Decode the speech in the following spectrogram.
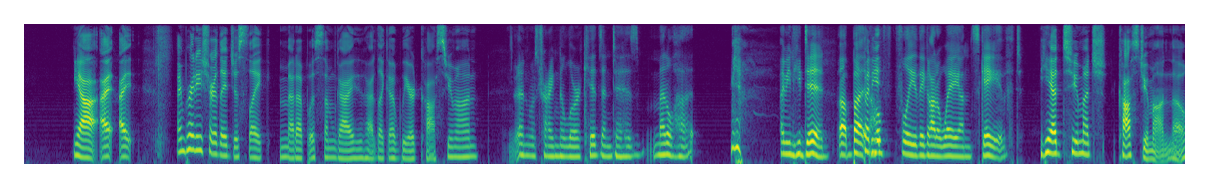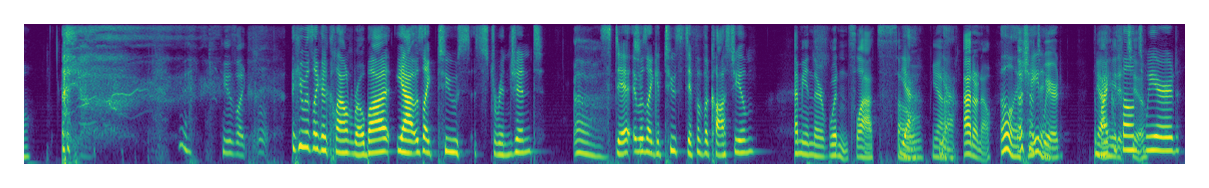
Yeah, I I I'm pretty sure they just like met up with some guy who had like a weird costume on. and was trying to lure kids into his metal hut. Yeah. I mean, he did, uh, but, But he- hopefully they got away unscathed. He had too much costume on though. he was like He was like a clown robot. Yeah, it was like too s- stringent, stiff. It was like a too stiff of a costume. I mean, they're wooden slats, so Yeah, yeah. yeah. I don't know. Oh, I that hate shit's it. weird. The Yeah, I hate it microphone's weird.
